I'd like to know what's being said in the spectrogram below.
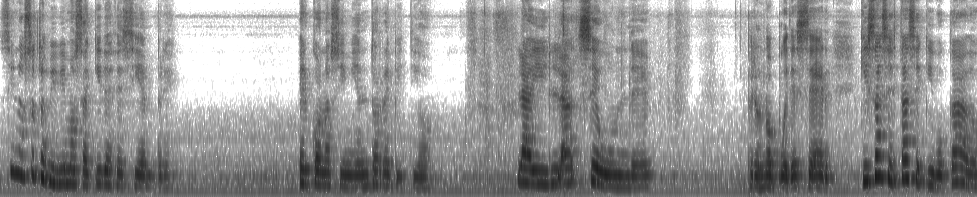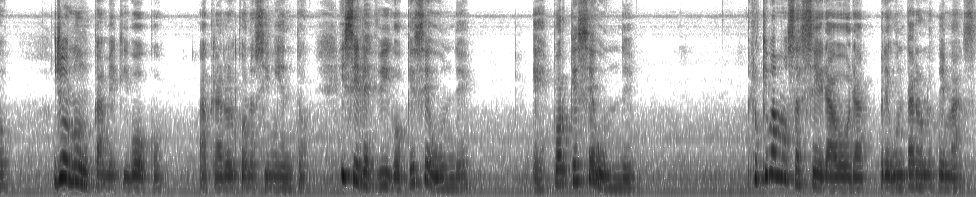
si nosotros vivimos aquí desde siempre. El conocimiento repitió, la isla se hunde. Pero no puede ser, quizás estás equivocado. Yo nunca me equivoco, aclaró el conocimiento. Y si les digo que se hunde, es porque se hunde. ¿Pero qué vamos a hacer ahora? preguntaron los demás.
